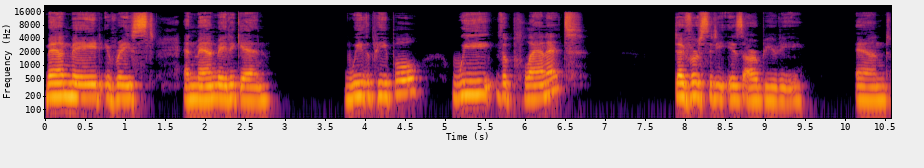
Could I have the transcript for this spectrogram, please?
man made, erased, and man made again. We, the people, we, the planet, diversity is our beauty, and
